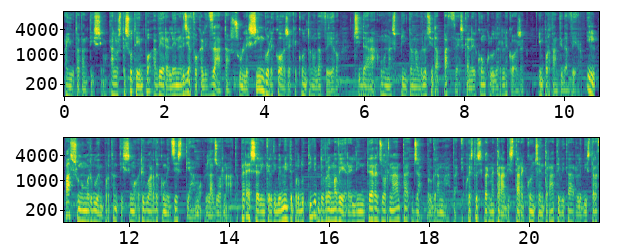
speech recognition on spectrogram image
aiuta tantissimo. Allo stesso tempo avere l'energia focalizzata sulle singole cose che contano davvero ci darà una spinta, una velocità pazzesca nel concludere le cose importanti davvero. Il passo numero due importantissimo riguarda come gestiamo la giornata. Per essere incredibilmente produttivi dovremmo avere l'intera giornata già programmata e questo ci permetterà di stare concentrati, evitare le distrazioni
